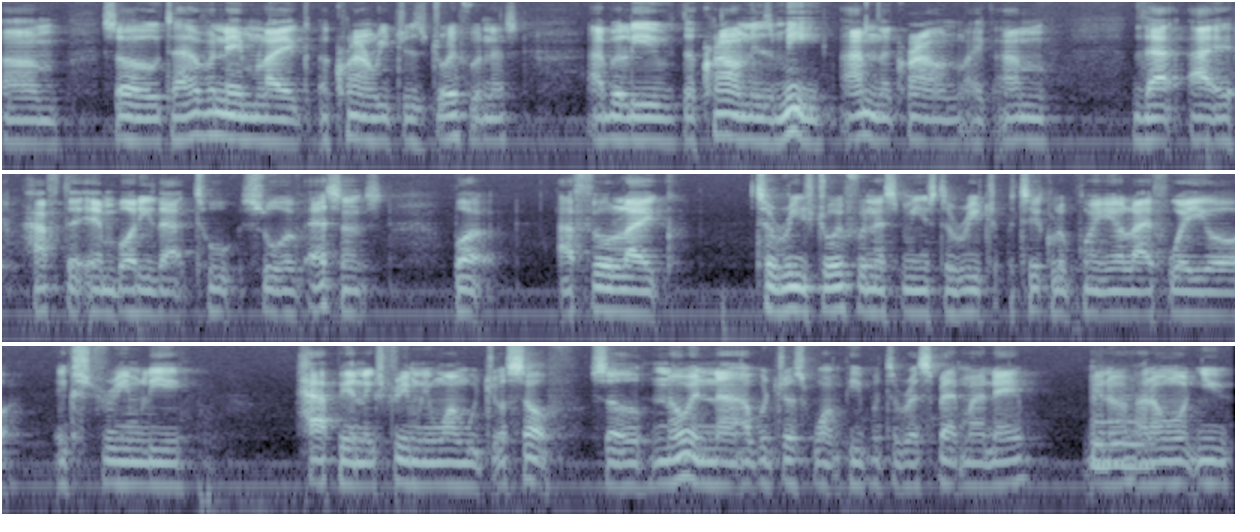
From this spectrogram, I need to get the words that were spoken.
Um, so to have a name like a crown reaches joyfulness, I believe the crown is me. I'm the crown. Like I'm that I have to embody that sort of essence. But I feel like to reach joyfulness means to reach a particular point in your life where you're extremely happy and extremely one with yourself. So knowing that, I would just want people to respect my name. You know, mm-hmm. I don't want you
